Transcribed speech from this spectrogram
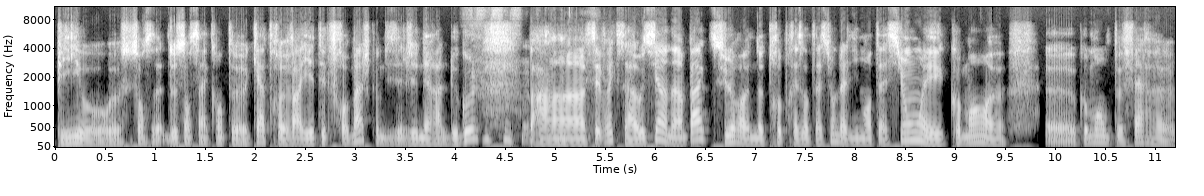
pays aux 254 variétés de fromage, comme disait le général de Gaulle, ben, c'est vrai que ça a aussi un impact sur notre représentation de l'alimentation et comment, euh, euh, comment on peut faire euh,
